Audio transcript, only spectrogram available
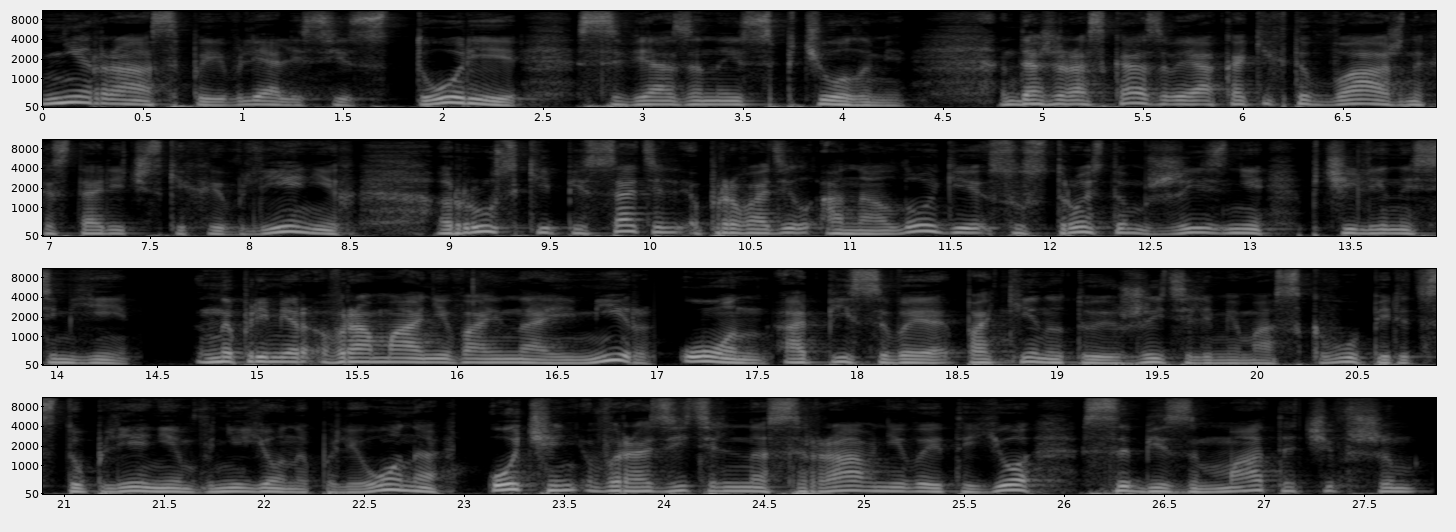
не раз появлялись истории, связанные с пчелами. Даже рассказывая о каких-то важных исторических явлениях, русский писатель проводил аналогии с устройством жизни пчелиной семьи. Например, в романе «Война и мир» он, описывая покинутую жителями Москву перед вступлением в нее Наполеона, очень выразительно сравнивает ее с обезматочившим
